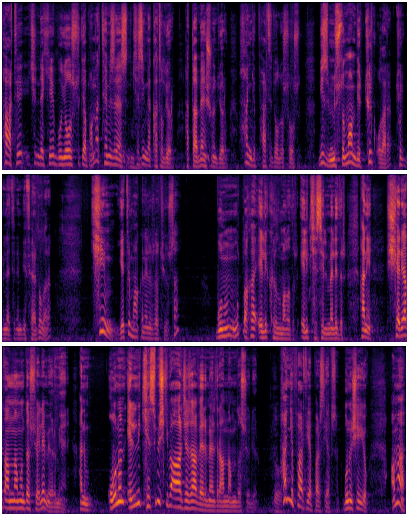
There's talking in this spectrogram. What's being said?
parti içindeki bu yolsuzluk yapanlar temizlensin. Kesinlikle katılıyorum. Hatta ben şunu diyorum. Hangi partide olursa olsun. Biz Müslüman bir Türk olarak, Türk milletinin bir ferdi olarak kim yetim hakkını el uzatıyorsa bunun mutlaka eli kırılmalıdır. Eli kesilmelidir. Hani şeriat anlamında söylemiyorum yani. Hani onun elini kesmiş gibi ağır ceza vermelidir anlamında söylüyorum. Hangi parti yaparsa yapsın. Bunun şeyi yok. Ama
